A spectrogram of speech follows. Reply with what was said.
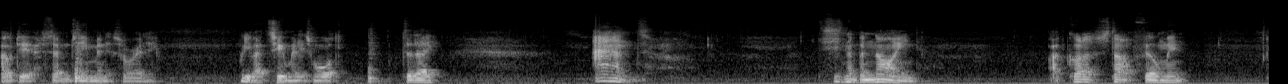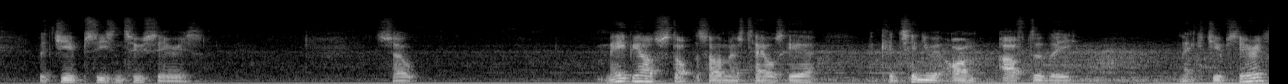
Oh dear, 17 minutes already. We've had two minutes more today. And this is number nine. I've got to start filming the Jib season two series. So maybe I'll stop the Solomon's Tales here and continue it on after the next Jib series.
